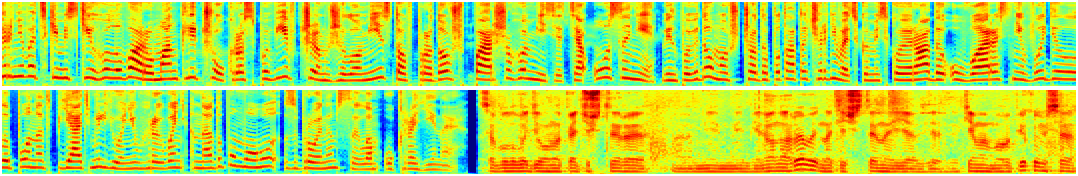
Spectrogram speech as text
Чернівецький міський голова Роман Клічук розповів, чим жило місто впродовж першого місяця осені. Він повідомив, що депутати Чернівецької міської ради у вересні виділили понад 5 мільйонів гривень на допомогу Збройним силам України. Це було виділено 5,4 мі- мі- мільйона гривень на ті частини, якими ми опікуємося,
